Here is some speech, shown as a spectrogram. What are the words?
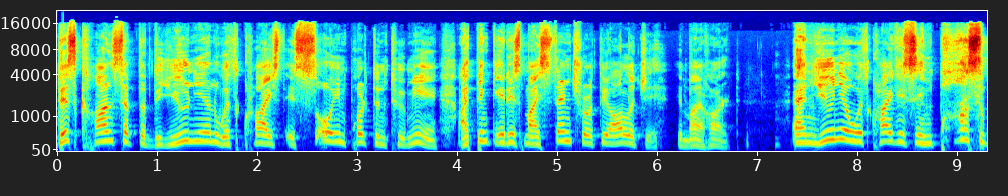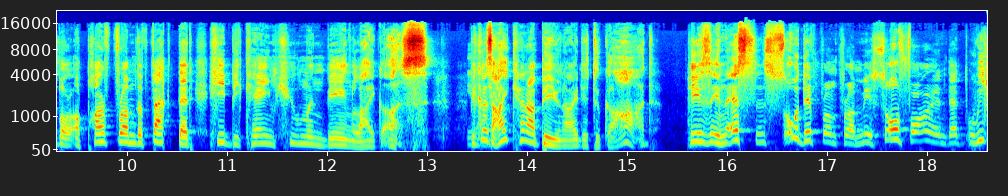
This concept of the union with Christ is so important to me. I think it is my central theology in my heart. And union with Christ is impossible apart from the fact that he became human being like us. Because yeah. I cannot be united to God. He is in essence so different from me, so foreign that we,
